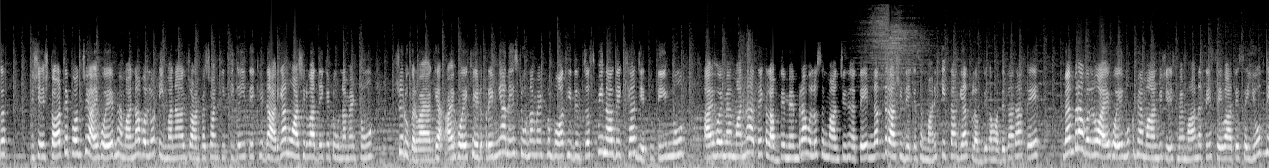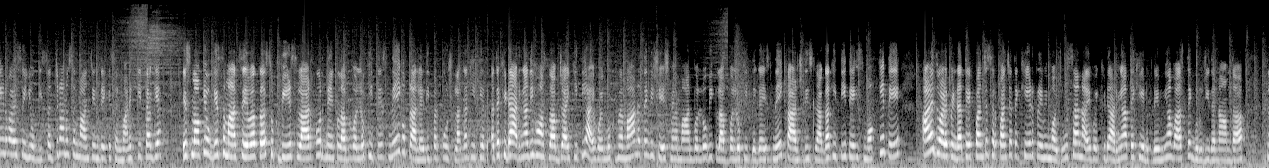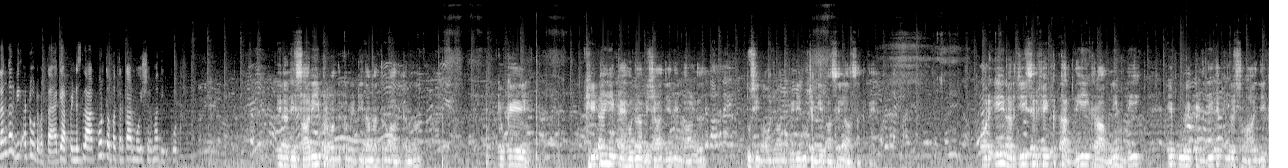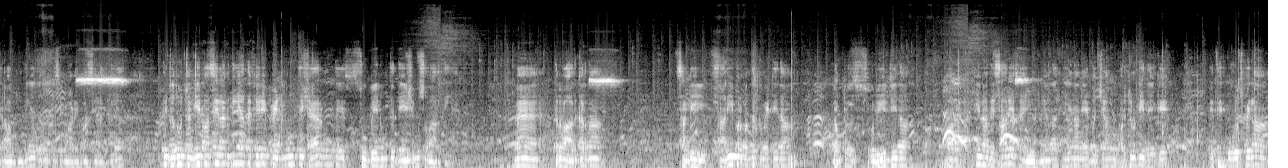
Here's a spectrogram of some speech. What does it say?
ਵਿਸ਼ੇਸ਼ ਤੌਰ ਤੇ ਪਹੁੰਚੇ ਆਏ ਹੋਏ ਮਹਿਮਾਨਾਂ ਵੱਲੋਂ ਟੀਮਾਂ ਨਾਲ ਜਾਣ ਪਛਾਣ ਕੀਤੀ ਗਈ ਤੇ ਖਿਡਾਰੀਆਂ ਨੂੰ ਆਸ਼ੀਰਵਾਦ ਦੇ ਕੇ ਟੂਰਨਾਮੈਂਟ ਨੂੰ ਸ਼ੁਰੂ ਕਰਵਾਇਆ ਗਿਆ। ਆਏ ਹੋਏ ਖੇਡ ਪ੍ਰੇਮੀਆਂ ਨੇ ਇਸ ਟੂਰਨਾਮੈਂਟ ਨੂੰ ਬਹੁਤ ਹੀ ਦਿਲਚਸਪੀ ਨਾਲ ਦੇਖਿਆ। ਜੇਤੂ ਟੀਮ ਨੂੰ ਆਏ ਹੋਏ ਮਹਿਮਾਨਾਂ ਅਤੇ ਕਲੱਬ ਦੇ ਮੈਂਬਰਾਂ ਵੱਲੋਂ ਸਨਮਾਨ ਚਿੰਨ੍ਹ ਅਤੇ ਨਕਦ ਰਾਸ਼ੀ ਦੇ ਕੇ ਸਨਮਾਨਿਤ ਕੀਤਾ ਗਿਆ। ਕਲੱਬ ਦੇ ਅਹੁਦੇਦਾਰਾਂ ਤੇ ਮੈਂਬਰਾਂ ਵੱਲੋਂ ਆਏ ਹੋਏ ਮੁੱਖ ਮਹਿਮਾਨ, ਵਿਸ਼ੇਸ਼ ਮਹਿਮਾਨ ਅਤੇ ਸੇਵਾ ਅਤੇ ਸਹਿਯੋਗ ਦੇਣ ਵਾਲੇ ਸਹਿਯੋਗੀ ਸੱਜਣਾਂ ਨੂੰ ਸਨਮਾਨ ਚਿੰਨ੍ਹ ਦੇ ਕੇ ਸਨਮਾਨਿਤ ਕੀਤਾ ਗਿਆ। ਇਸ ਮੌਕੇ ਉੱਗੇ ਸਮਾਜ ਸੇਵਕ ਸੁਖਬੀਰ ਸਲਾਰਪੁਰ ਨੇ ਕਲੱਬ ਵੱਲੋਂ ਕੀਤੇ ਸਨੇਕ ਉਪਰਾਲੇ ਦੀ ਭਰਪੂਰ ਸ਼ਲਾਘਾ ਕੀਤੀ ਅਤੇ- ਖਿਡਾਰੀਆਂ ਦੀ ਹੌਸਲਾ ਅਫਜ਼ਾਈ ਕੀਤੀ। ਆਏ ਹੋਏ ਮੁੱਖ ਮਹਿਮਾਨ ਅਤੇ ਵਿਸ਼ੇਸ਼ ਮਹਿਮਾਨ ਵੱਲੋਂ ਵੀ ਕਲੱਬ ਵੱਲੋਂ ਕੀਤੇ ਗਏ ਸਨੇਕ ਕਾਰਜ ਦੀ ਸ਼ਲਾਘਾ ਕੀਤੀ ਤੇ ਇਸ ਮੌਕੇ ਤੇ ਆਲੇ ਦੁਆਲੇ ਪਿੰਡਾਂ ਤੇ ਪੰਚ ਸਰਪੰਚ ਅਤੇ ਖੇਡ ਪ੍ਰੇਮੀ ਮੌਜੂਦ ਸਨ। ਆਏ ਹੋਏ ਖਿਡਾਰੀਆਂ ਅਤੇ ਖੇਡ ਪ੍ਰੇਮੀਆਂ ਵਾਸਤੇ ਗੁਰੂ ਜੀ ਦਾ ਨਾਮ ਦਾ ਲੰਗਰ ਵੀ ਅਟੁੱਟ ਵਰਤਾਇਆ ਗਿਆ। ਪਿੰਡ ਸਲਾਰਪੁਰ ਤੋਂ ਪੱਤਰਕਾਰ ਮੋਹਿਤ ਸ਼ਰਮਾ ਦੀ ਰਿਪੋਰਟ। ਇਹਨਾਂ ਦੀ ਸਾਰੀ ਪ੍ਰਬੰਧਕ ਕਮੇਟੀ ਦਾ ਮੈਂ ਧੰਨਵਾਦ ਕਰਦਾ। ਕਿਉਂਕਿ ਖੇਡਾਂ ਹੀ ਇੱਕ ਇਹੋ ਜਿਹਾ ਵਿਸ਼ਾ ਜਿਹਦੇ ਨਾਲ ਤੁਸੀਂ ਨੌਜਵਾਨ ਪੀੜ੍ਹੀ ਨੂੰ ਚੰਗੇ ਪਾਸੇ ਲਾ ਸਕਦੇ ਹੋ। ਔਰ ਇਹ એનર્ਜੀ ਸਿਰਫ ਇੱਕ ਘਰ ਦੀ ਖਰਾਬ ਨਹੀਂ ਹੁੰਦੀ, ਇਹ ਪੂਰੇ ਪਿੰਡ ਦੀ ਤੇ ਪੂਰੇ ਸਮਾਜ ਦੀ ਖਰਾਬ ਹੁੰਦੀ ਹੈ ਜਦੋਂ ਕਿਸੇ ਮਾੜੇ ਪਾਸੇ ਲੱਗਦੀ ਆ। ਤੇ ਜਦੋਂ ਚੰਗੇ ਪਾਸੇ ਲੱਗਦੀ ਆ, ਤਾਂ ਫਿਰ ਇਹ ਪਿੰਡ ਨੂੰ ਤੇ ਸ਼ਹਿਰ ਨੂੰ ਤੇ ਸੂਬੇ ਨੂੰ ਤੇ ਦੇਸ਼ ਨੂੰ ਸਵਾਰਦੀ ਮੈਂ ਧੰਨਵਾਦ ਕਰਦਾ ਸਾਡੀ ਸਾਰੀ ਪ੍ਰਬੰਧਕ ਕਮੇਟੀ ਦਾ, ਡਾਕਟਰ ਸੁਖਬੀਰ ਜੀ ਦਾ ਔਰ ਇਹਨਾਂ ਦੇ ਸਾਰੇ ਸਹਿਯੋਗੀਆਂ ਦਾ ਕਿ ਇਹਨਾਂ ਨੇ ਬੱਚਿਆਂ ਨੂੰ ਓਪਰਚੁਨਿਟੀ ਦੇ ਕੇ ਇੱਥੇ ਕੋਚ ਪਹਿਲਾਂ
